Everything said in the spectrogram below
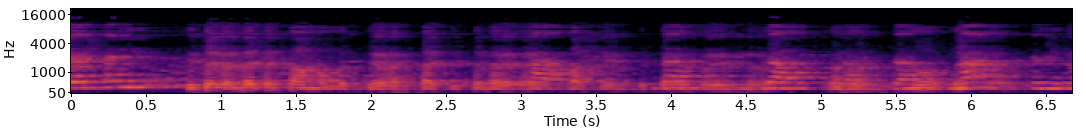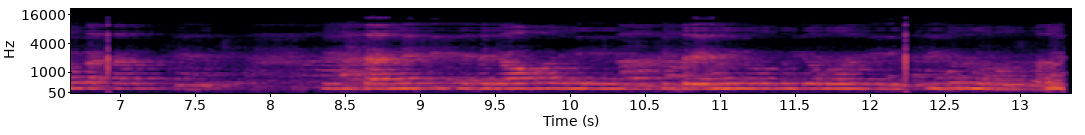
Це ж та ні. І це ви так само от цю агітацію, це ви Так. ваша? Так, так, так. Нас це- Тарас Васильович. І ми за нього і підтримуємо його і, будемо голосувати.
